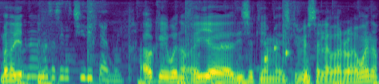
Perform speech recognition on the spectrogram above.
Bueno, yo, nada más así de chidita, güey. Ah, ok, bueno, ella dice que ya me describió hasta la barba. Bueno,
